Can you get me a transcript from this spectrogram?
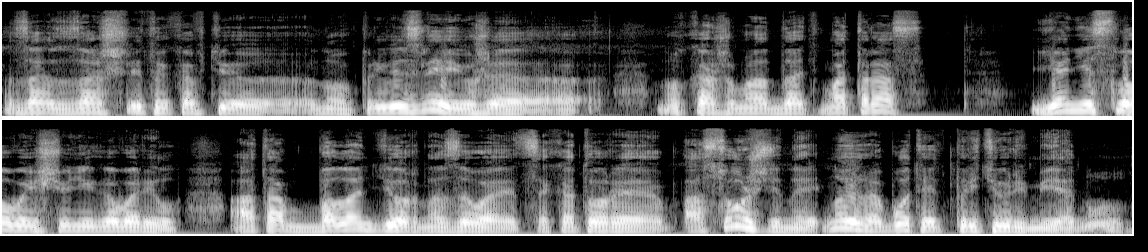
за, зашли только, в, ну, привезли, и уже, ну, скажем, надо дать матрас, я ни слова еще не говорил, а там баландер называется, который осужденный, ну и работает при тюрьме. Ну,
